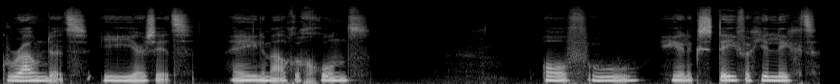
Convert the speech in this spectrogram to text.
grounded je hier zit. Helemaal gegrond. Of hoe heerlijk stevig je ligt,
